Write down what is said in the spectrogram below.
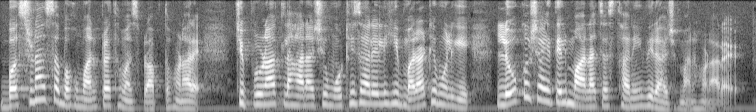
बसण्याचा बहुमान प्रथमच प्राप्त होणार आहे. चिपळूणात लहानाची मोठी झालेली ही मराठी मुलगी लोकशाहीतील मानाच्या स्थानी विराजमान होणार आहे.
